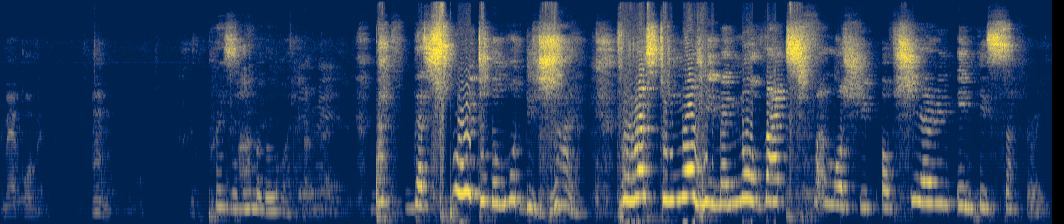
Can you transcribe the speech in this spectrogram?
Nimekumenya. Praise the name of the Lord. But the Spirit of the Lord desire for us to know Him and know that fellowship of sharing in His suffering.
